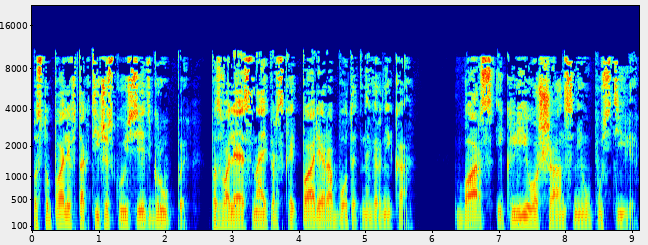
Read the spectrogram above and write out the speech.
поступали в тактическую сеть группы, позволяя снайперской паре работать наверняка. Барс и Клио шанс не упустили.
